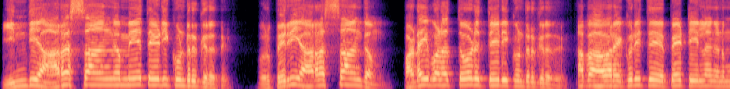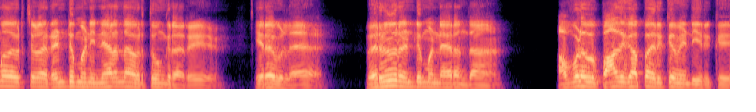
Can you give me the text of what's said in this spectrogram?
இந்திய அரசாங்கமே தேடிக்கொண்டிருக்கிறது. ஒரு பெரிய அரசாங்கம் படைபலத்தோடு தேடிக்கொண்டிருக்கிறது. அப்ப அவரை குறித்து பேட்டியெல்லாம் கண்ணும்போது அவர் சொல்ல ரெண்டு மணி நேரம் தான் அவர் தூங்குறாரு. இரவுல வெறும் ரெண்டு மணி நேரம் தான் அவ்வளவு பாதுகாப்பா இருக்க வேண்டி இருக்கு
